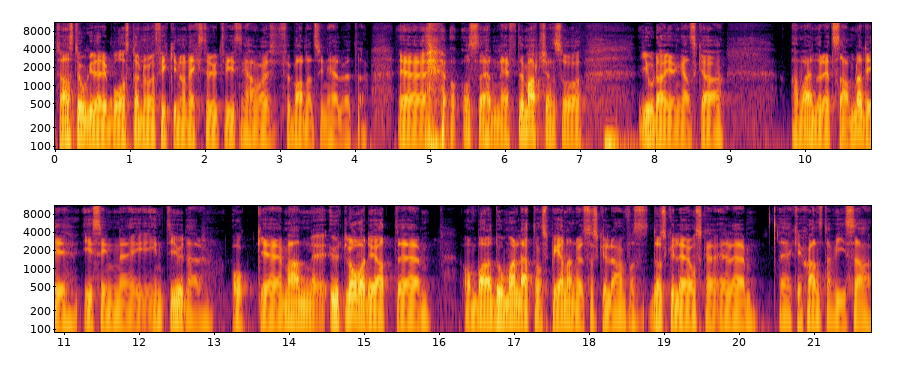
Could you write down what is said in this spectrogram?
Så han stod ju där i båsdörren och fick ju någon extra utvisning. Han var ju förbannad sin i helvete. Eh, Och sen efter matchen så gjorde han ju en ganska... Han var ändå rätt samlad i, i sin eh, intervju där. Och eh, man utlovade ju att eh, om bara domaren lät dem spela nu så skulle han få, då skulle Oskar, eller eh, Kristianstad visa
